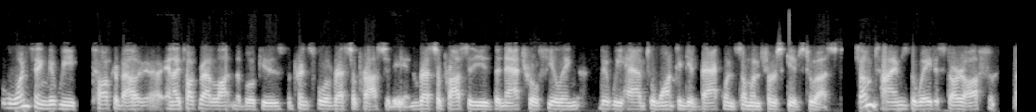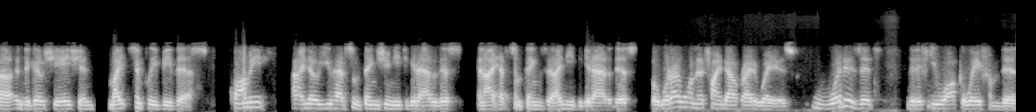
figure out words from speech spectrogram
one thing that we talk about, uh, and I talk about a lot in the book, is the principle of reciprocity. And reciprocity is the natural feeling that we have to want to give back when someone first gives to us. Sometimes the way to start off uh, a negotiation might simply be this Kwame, I know you have some things you need to get out of this, and I have some things that I need to get out of this. But what I want to find out right away is what is it that if you walk away from this,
